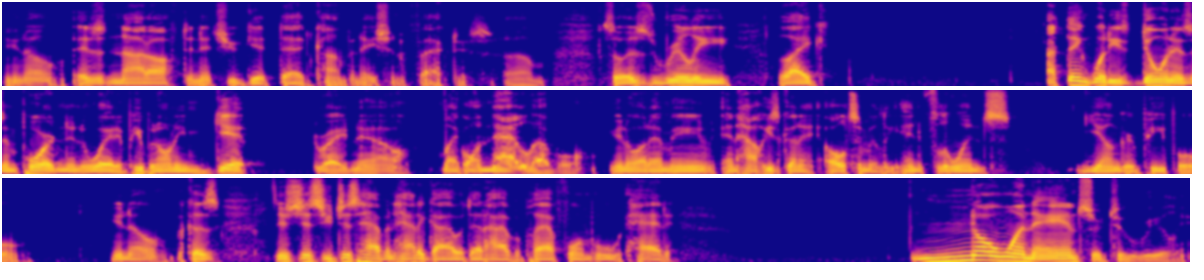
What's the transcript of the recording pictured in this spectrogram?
You know, it is not often that you get that combination of factors. Um, so it's really like, I think what he's doing is important in a way that people don't even get right now, like on that level. You know what I mean? And how he's going to ultimately influence younger people. You know, because there's just you just haven't had a guy with that high of a platform who had no one to answer to really.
